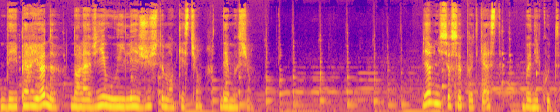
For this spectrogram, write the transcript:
des périodes dans la vie où il est justement question d'émotion. Bienvenue sur ce podcast, bonne écoute.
